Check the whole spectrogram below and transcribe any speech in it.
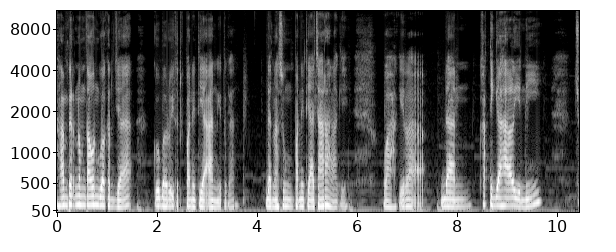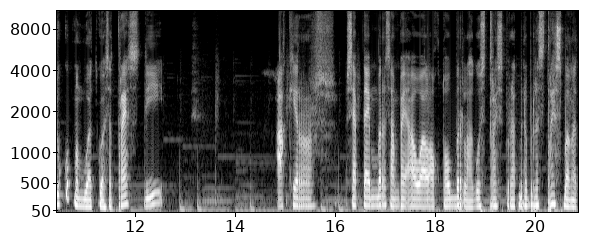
hampir enam tahun gue kerja gue baru ikut kepanitiaan gitu kan. Dan langsung panitia acara lagi. Wah gila. Dan ketiga hal ini cukup membuat gue stres di akhir September sampai awal Oktober lah. Gue stres berat bener-bener stres banget.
